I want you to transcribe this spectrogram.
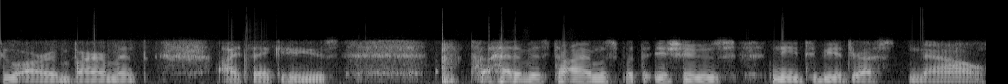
to our environment. I think he's ahead of his times, but the issues need to be addressed now.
